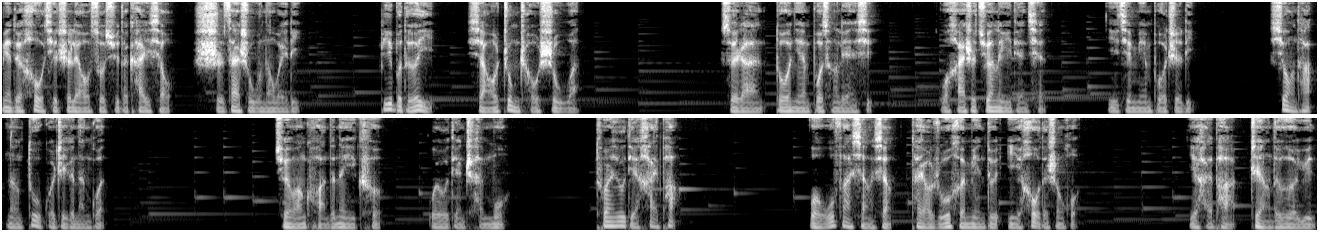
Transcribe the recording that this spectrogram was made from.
面对后期治疗所需的开销，实在是无能为力，逼不得已。想要众筹十五万。虽然多年不曾联系，我还是捐了一点钱，以尽绵薄之力，希望他能度过这个难关。捐完款的那一刻，我有点沉默，突然有点害怕。我无法想象他要如何面对以后的生活，也害怕这样的厄运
